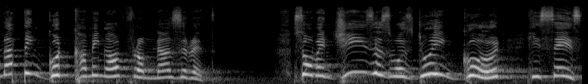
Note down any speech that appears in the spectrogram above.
nothing good coming out from Nazareth. So, when Jesus was doing good, he says,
